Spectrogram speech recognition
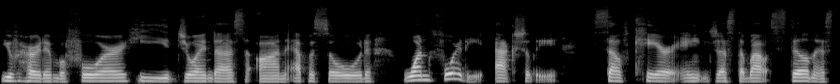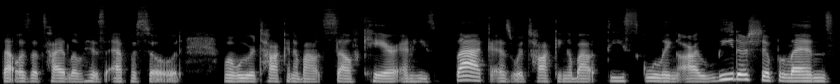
You've heard him before. He joined us on episode 140, actually. Self care ain't just about stillness. That was the title of his episode when we were talking about self care. And he's back as we're talking about deschooling our leadership lens.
